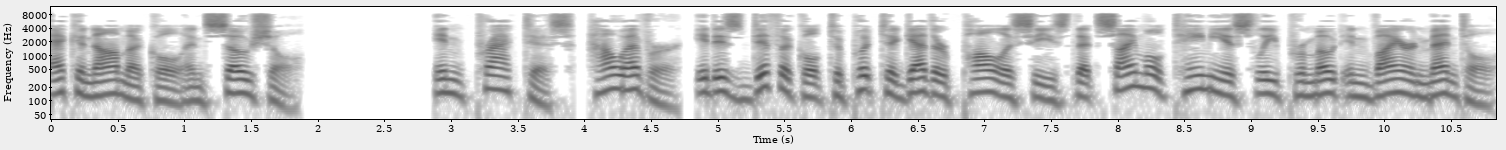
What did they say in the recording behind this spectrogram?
economical and social. In practice, however, it is difficult to put together policies that simultaneously promote environmental,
